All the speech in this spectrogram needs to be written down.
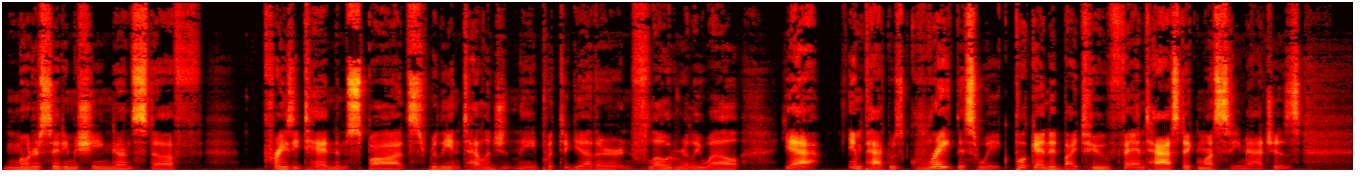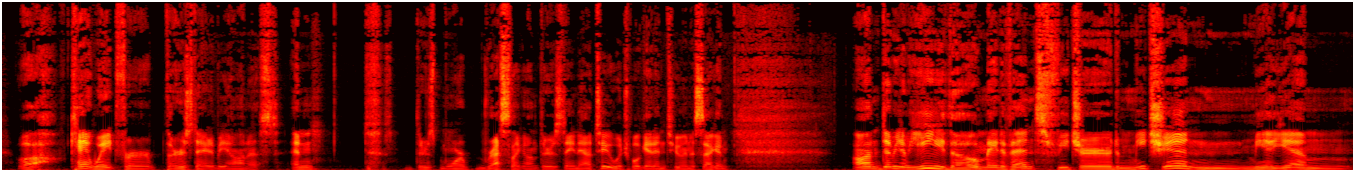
Motor City Machine Gun stuff. Crazy tandem spots, really intelligently put together and flowed really well. Yeah, Impact was great this week, bookended by two fantastic must see matches. Ugh, can't wait for Thursday, to be honest. And there's more wrestling on Thursday now, too, which we'll get into in a second. On WWE, though, main event featured Michin, Mia Yim.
